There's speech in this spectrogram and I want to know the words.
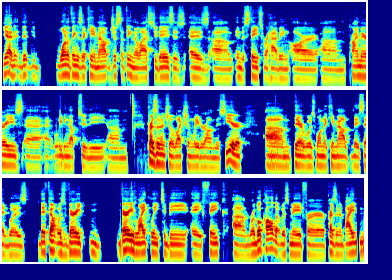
Yeah, one of the things that came out just I think in the last two days is as um, in the states we're having our um, primaries uh, leading up to the um, presidential election later on this year. Um, there was one that came out. They said was they felt was very very likely to be a fake um, robocall that was made for President Biden.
